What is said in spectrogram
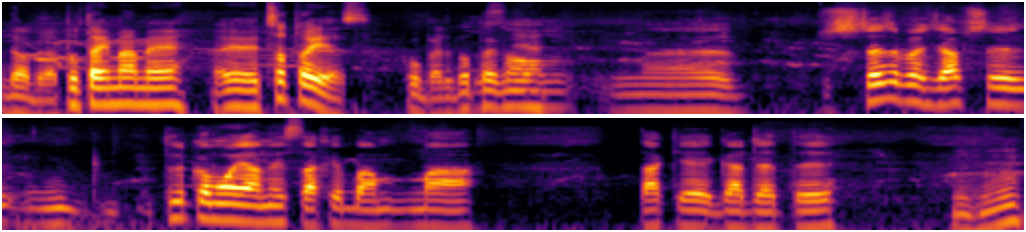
Dobra, tutaj mamy. y, Co to jest, Hubert? Bo To pewnie. są, e, szczerze powiedziawszy, tylko moja Nysa chyba ma takie gadżety. Mhm. E,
